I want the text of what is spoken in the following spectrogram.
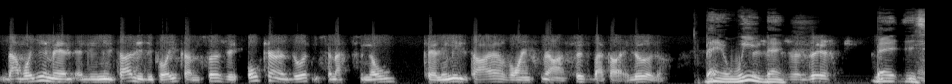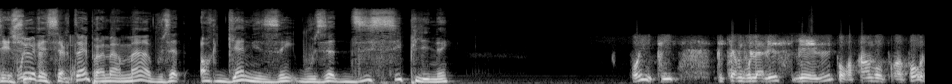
d'envoyer les militaires, les déployer comme ça, j'ai aucun doute, M. Martineau, que les militaires vont influencer cette bataille-là. Ben oui, ben. Je veux dire, ben, c'est sûr et certain, premièrement, vous êtes organisé, vous êtes discipliné. Oui, puis puis comme vous l'avez si bien dit, pour reprendre vos propos,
